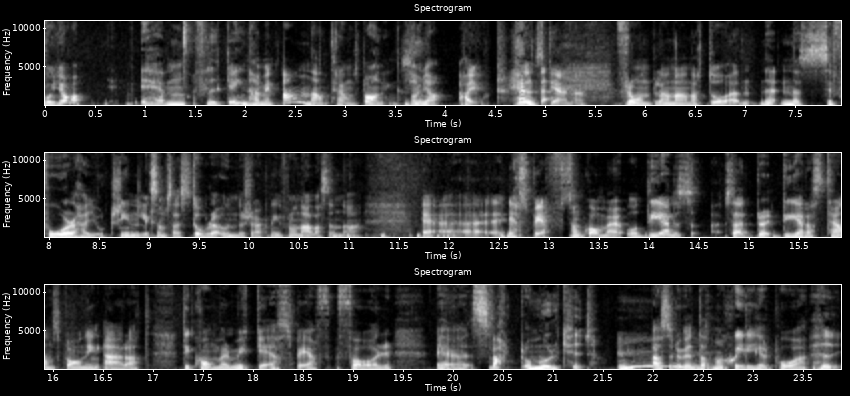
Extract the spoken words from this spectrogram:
Får jag eh, flika in här med en annan trendspaning som jag har gjort? Hemskt gärna. Från bland annat då när, när Sephora har gjort sin liksom, så stora undersökning från alla sina eh, SPF som kommer. Och dels så här, deras trendspaning är att det kommer mycket SPF för eh, svart och mörk hy. Alltså du vet att man skiljer på hy.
